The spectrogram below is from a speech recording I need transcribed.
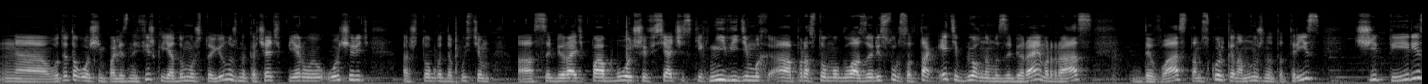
А, вот это очень полезная фишка, я думаю, что ее нужно качать в первую очередь, чтобы, допустим, а, собирать побольше всяческих невидимых а, простому глазу ресурсов. Так, эти бревна мы забираем, раз, два, там сколько нам нужно-то, три, четыре,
